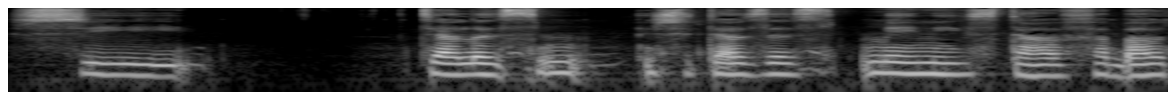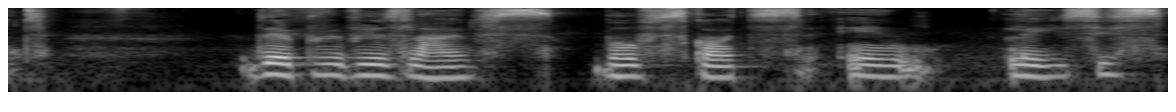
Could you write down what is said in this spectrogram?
She tell us, she tells us many stuff about their previous lives, both Scott's and Laci's,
